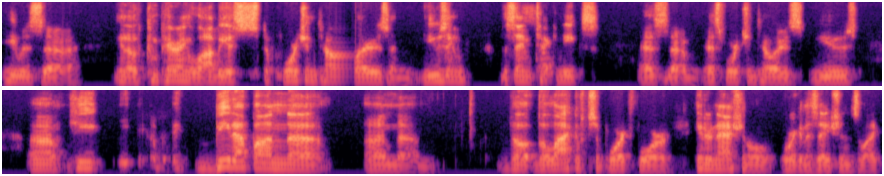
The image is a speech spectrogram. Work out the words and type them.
he was uh, you know comparing lobbyists to fortune tellers and using the same techniques as um, as fortune tellers used. Um, he, he beat up on uh, on um, the the lack of support for international organizations like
